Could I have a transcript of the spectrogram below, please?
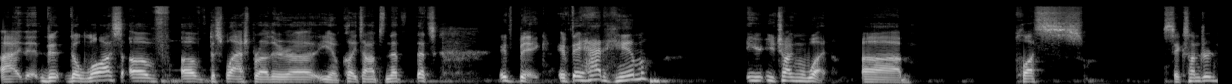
Uh, the the loss of of the Splash Brother, uh, you know, Klay Thompson. That's that's it's big. If they had him, you're, you're talking what? Um, plus six hundred,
